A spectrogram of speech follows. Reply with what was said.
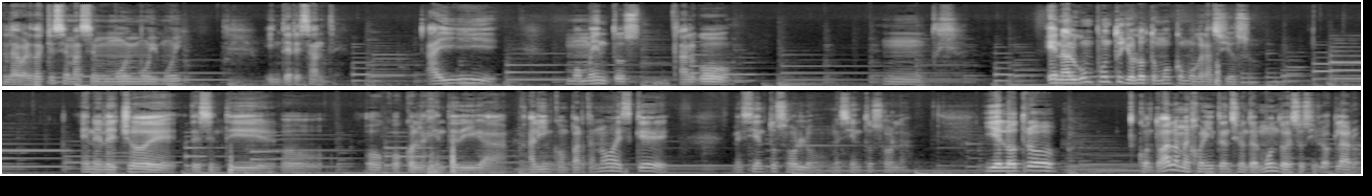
la verdad que se me hace muy, muy, muy interesante. Hay momentos, algo... Mm, en algún punto yo lo tomo como gracioso. En el hecho de, sentir o, o, con la gente diga, alguien comparta, no, es que me siento solo, me siento sola. Y el otro, con toda la mejor intención del mundo, eso sí lo aclaro.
